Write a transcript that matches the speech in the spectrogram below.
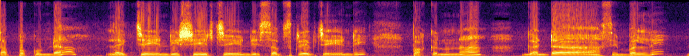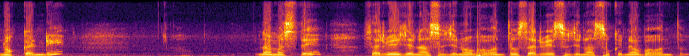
తప్పకుండా లైక్ చేయండి షేర్ చేయండి సబ్స్క్రైబ్ చేయండి. పక్కనున్న గంట సింబల్ని నొక్కండి. నమస్తే. సర్వే జన సుజనో భవంతు సర్వే సుజన సుఖినో భవంతు.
